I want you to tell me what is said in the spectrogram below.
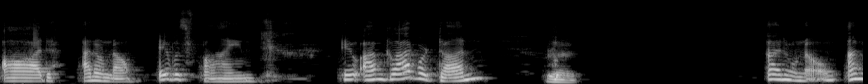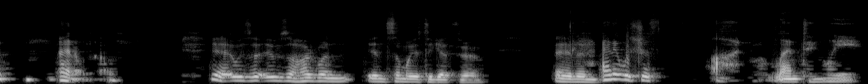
odd. I don't know. It was fine. It, I'm glad we're done. Right. I don't know. I'm. I don't know. Yeah, it was a, it was a hard one in some ways to get through, and then And it was just unrelentingly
